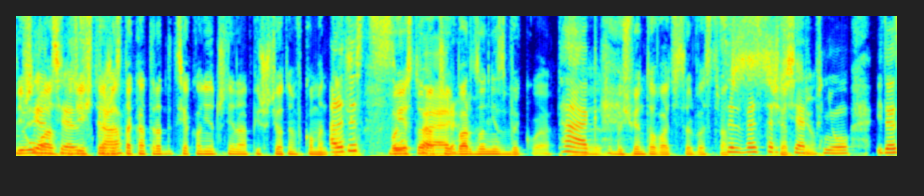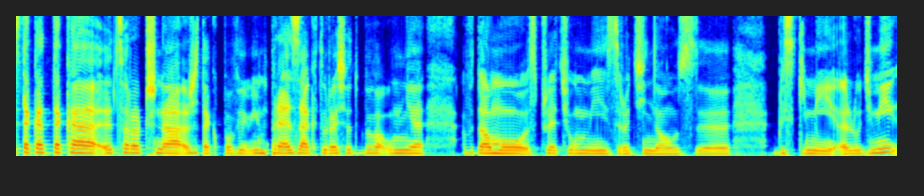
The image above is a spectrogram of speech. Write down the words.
Jeśli u was gdzieś też jest taka tradycja, koniecznie napiszcie o tym w komentarzu. Ale to jest Bo jest to super. raczej bardzo niezwykłe, Tak. e, żeby świętować Sylwestra Sylwester w w sierpniu. I to jest taka, taka y, coroczna, że tak powiem, impreza, która się odbywa u mnie w domu z przyjaciółmi, z rodziną, z y, bliskimi ludźmi.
